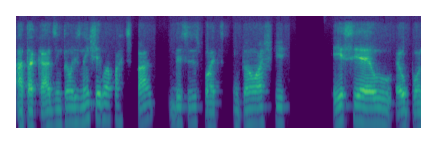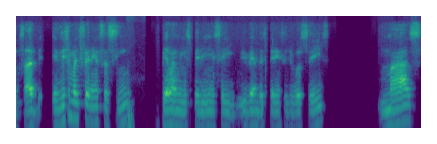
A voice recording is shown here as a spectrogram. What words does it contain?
atacados, então eles nem chegam a participar desses esportes. Então eu acho que esse é o, é o ponto, sabe? Existe uma diferença, sim, pela minha experiência e, e vendo a experiência de vocês, mas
